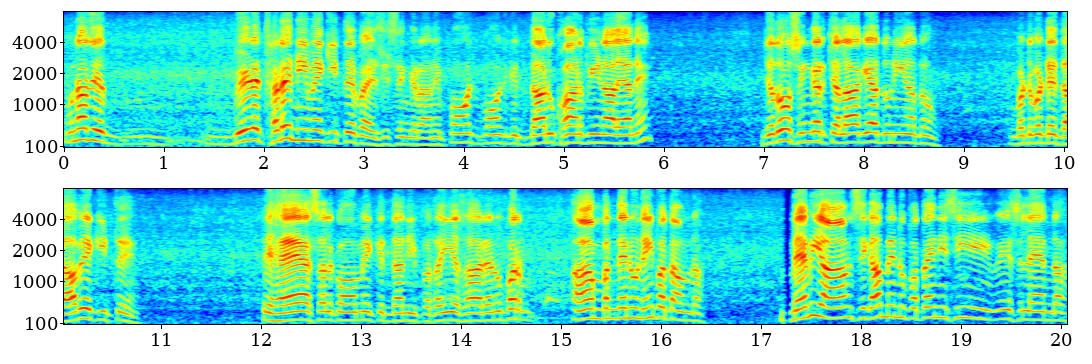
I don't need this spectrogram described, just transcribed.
ਉਹਨਾਂ ਦੇ ਬੇੜੇ ਥੜੇ ਨੀਵੇਂ ਕੀਤੇ ਪਏ ਸੀ ਸਿੰਗਰਾਂ ਨੇ, ਪਹੁੰਚ ਪਹੁੰਚ ਕੇ दारू ਖਾਣ ਪੀਣ ਵਾਲਿਆਂ ਨੇ। ਜਦੋਂ ਸਿੰਗਰ ਚਲਾ ਗਿਆ ਦੁਨੀਆ ਤੋਂ, ਵੱਡੇ ਵੱਡੇ ਦਾਅਵੇ ਕੀਤੇ। ਤੇ ਹੈ ਅਸਲ ਕੌਮ, ਇਹ ਕਿੱਦਾਂ ਦੀ ਪਤਾ ਹੀ ਆ ਸਾਰਿਆਂ ਨੂੰ, ਪਰ ਆਮ ਬੰਦੇ ਨੂੰ ਨਹੀਂ ਪਤਾ ਹੁੰਦਾ। ਮੈਂ ਵੀ ਆਮ ਸੀਗਾ, ਮੈਨੂੰ ਪਤਾ ਹੀ ਨਹੀਂ ਸੀ ਇਸ ਲਾਈਨ ਦਾ।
